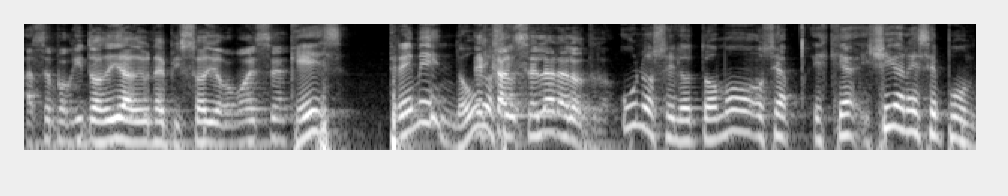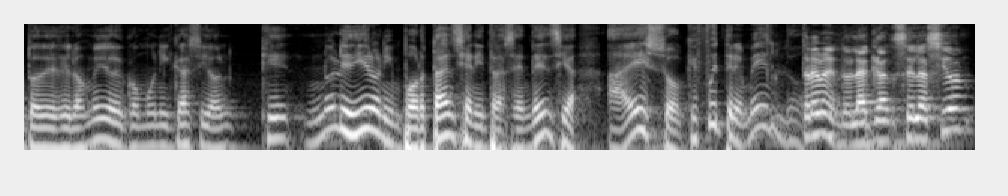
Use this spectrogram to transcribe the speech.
hace poquitos días de un episodio como ese. Que es tremendo. Uno es cancelar al otro. Uno se lo tomó, o sea, es que llegan a ese punto desde los medios de comunicación que no le dieron importancia ni trascendencia a eso, que fue tremendo. Tremendo, la cancelación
